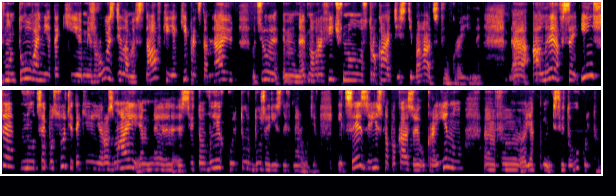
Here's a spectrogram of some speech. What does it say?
вмонтовані такі між розділами вставки, які представляють оцю ем, етнографічну строкатість і багатство України. Е, Але все інше, ну це по суті такий розмай ем, світових культур дуже різних народів. І це, звісно, показує Україну як світову культуру.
